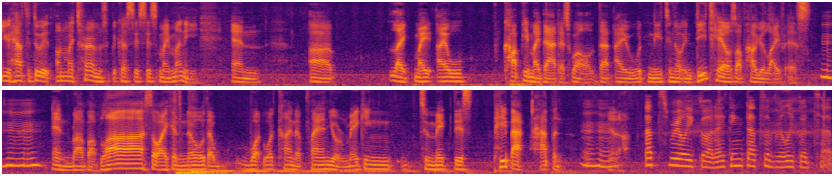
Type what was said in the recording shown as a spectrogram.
you have to do it on my terms because this is my money and uh like my i will copy my dad as well that i would need to know in details of how your life is and blah blah blah so i can know that what what kind of plan you're making to make this payback happen you know That's really good. I think that's a really good tip.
